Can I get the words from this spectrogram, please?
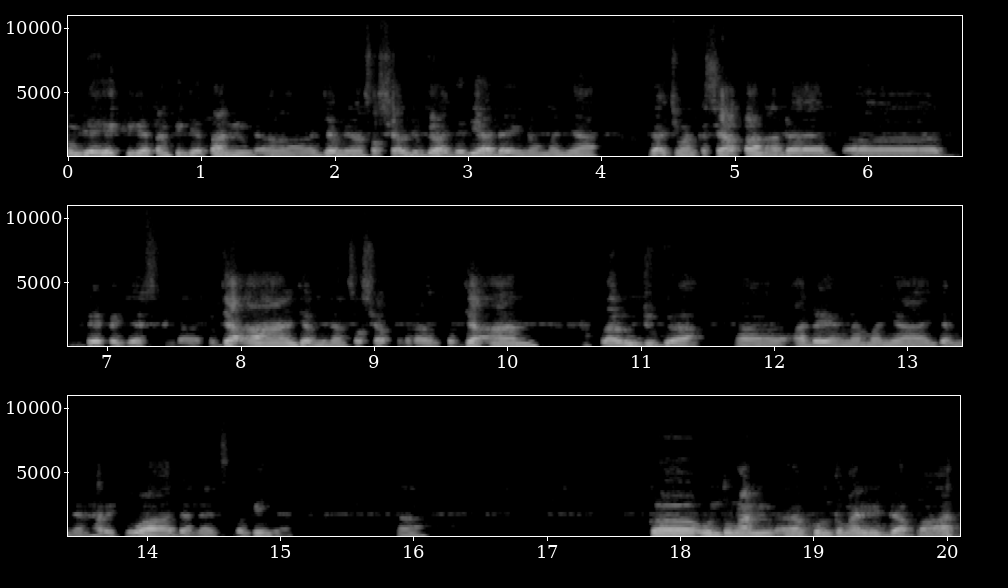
membiayai kegiatan-kegiatan uh, jaminan sosial juga. Jadi ada yang namanya nggak cuma kesehatan, ada uh, BPJS kerjaan, jaminan sosial kerjaan, lalu juga uh, ada yang namanya jaminan hari tua dan lain sebagainya. Nah, keuntungan uh, keuntungan yang didapat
